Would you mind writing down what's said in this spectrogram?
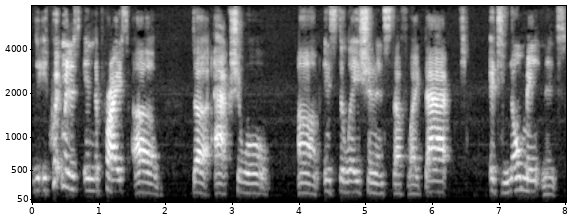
The equipment is in the price of the actual um, installation and stuff like that. It's no maintenance,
